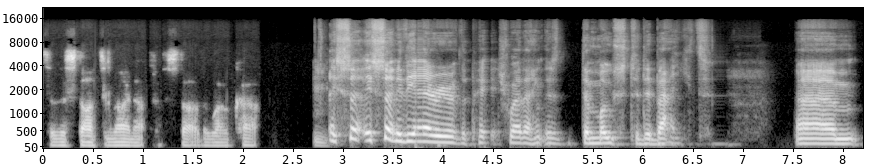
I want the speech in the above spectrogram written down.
to the starting lineup for the start of the World Cup. Mm. It's, it's certainly the area of the pitch where I think there's the most to debate. Um,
